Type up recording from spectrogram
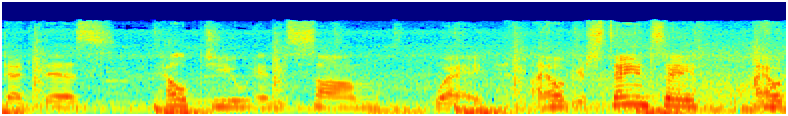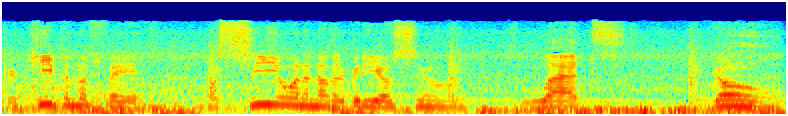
that this helped you in some way. I hope you're staying safe. I hope you're keeping the faith. I'll see you in another video soon. Let's go.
